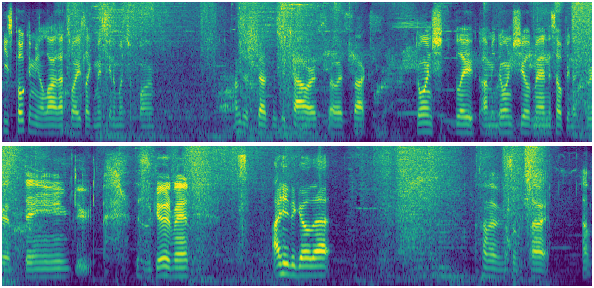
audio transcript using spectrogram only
He's poking me a lot, that's why he's like missing a bunch of farm. I'm just shoved into towers, so it sucks. Doran sh blade, I mean Doran shield man is helping a grip. Dang, dude. This is good, man. I need to go that. I'm having some, alright. Um,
